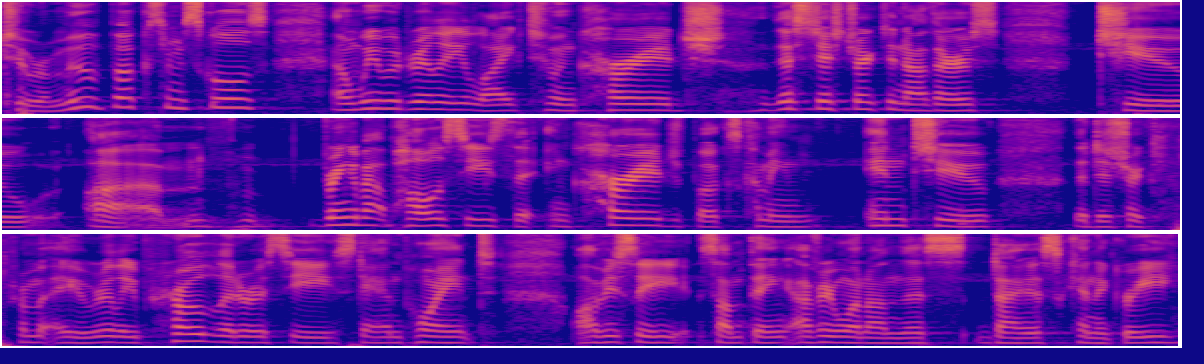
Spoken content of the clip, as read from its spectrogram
to remove books from schools, and we would really like to encourage this district and others to um, bring about policies that encourage books coming into the district from a really pro literacy standpoint. Obviously, something everyone on this dais can agree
